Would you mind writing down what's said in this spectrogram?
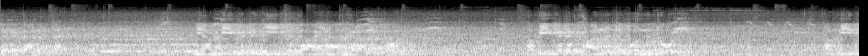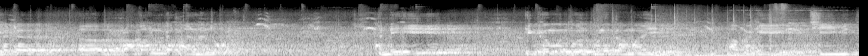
කරගන්නටයි. මේ අපි එකට ගීත ගායනා කරන්නට ඕන. අපි එකට කන්නට බොන්නට ඕන. අපි එකට රබන් ගහන්නට ඕන. අන්න ඒ එකමුතුව තුළ තමයි අපගේ ජීවිත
